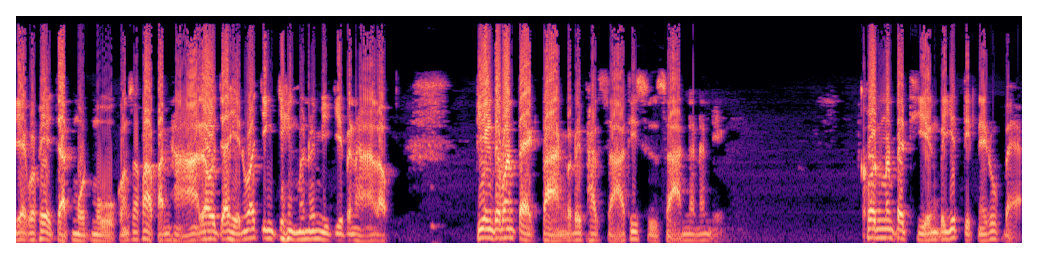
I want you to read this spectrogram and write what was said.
แยกประเภทจัดหมวดหมู่ของสภาพปัญหา เราจะเห็นว่าจริง ๆ มันไม่มีกี่ปัญหาหรอกเพียงแต่มันแตกต่างกันโดยภาษาที่สื่อสารนั่นเอง คนมันไปเถียงไปยึดติดในรูปแบบ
